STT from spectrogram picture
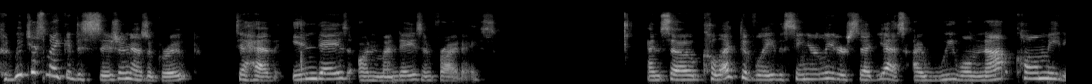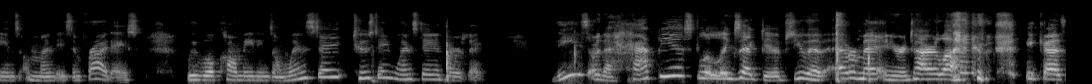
could we just make a decision as a group to have in days on Mondays and Fridays? And so collectively, the senior leaders said, yes, I, we will not call meetings on Mondays and Fridays. We will call meetings on Wednesday, Tuesday, Wednesday, and Thursday. These are the happiest little executives you have ever met in your entire life because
